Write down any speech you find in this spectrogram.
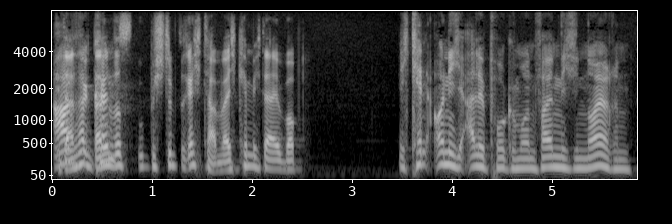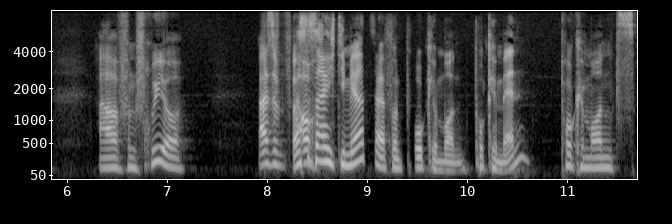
Dann, wir hat- dann können- wirst du bestimmt recht haben, weil ich kenne mich da überhaupt. ich kenne auch nicht alle Pokémon, vor allem nicht die neueren. Aber von früher. Also Was ist eigentlich die Mehrzahl von Pokémon? Pokémon? Pokémons.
